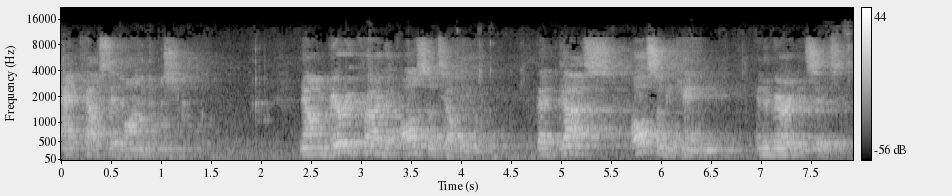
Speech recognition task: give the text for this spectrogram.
at Cal State Long Beach. Now, I'm very proud to also tell you that Gus also became an American citizen.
